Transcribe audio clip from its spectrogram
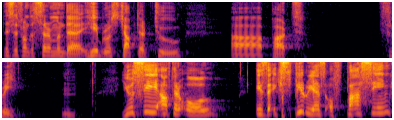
This is from the sermon, the Hebrews chapter 2, uh, part 3. Hmm. You see, after all, is the experience of passing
